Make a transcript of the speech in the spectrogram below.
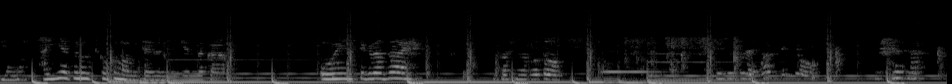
もう最悪の遅刻魔みたいな人間だから。応援してください。私のことを。ということで待って今日。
